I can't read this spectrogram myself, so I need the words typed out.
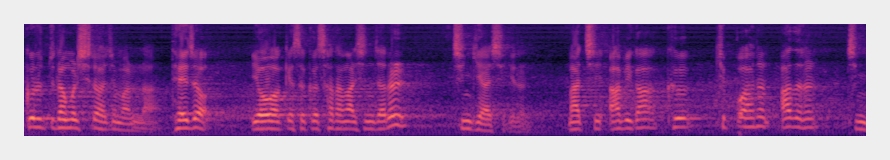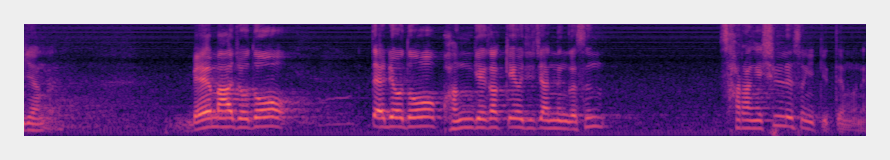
그릇주담을 싫어하지 말라. 대저 여호와께서 그 사랑하신 자를 징계하시기를. 마치 아비가 그 기뻐하는 아들을 징계한 거예요. 매맞아도 때려도 관계가 깨어지지 않는 것은 사랑의 신뢰성이 있기 때문에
